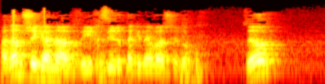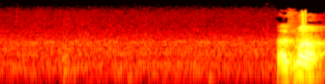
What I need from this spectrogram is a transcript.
אדם שגנב והחזיר את הגנבה שלו, זהו. אז מה?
